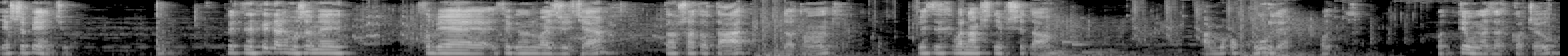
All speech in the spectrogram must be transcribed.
Jeszcze pięciu. To ten hydral, możemy sobie zregenerować życie. Na przykład o tak, dotąd. Więc chyba nam się nie przyda. Albo, o kurde, od, od tyłu nas zaskoczył.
